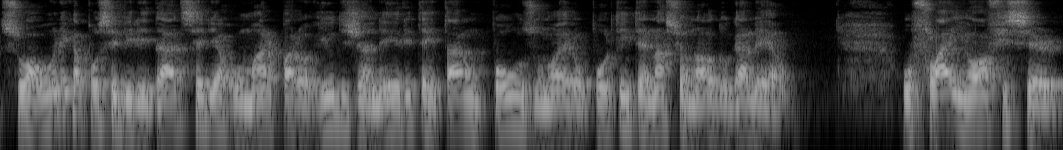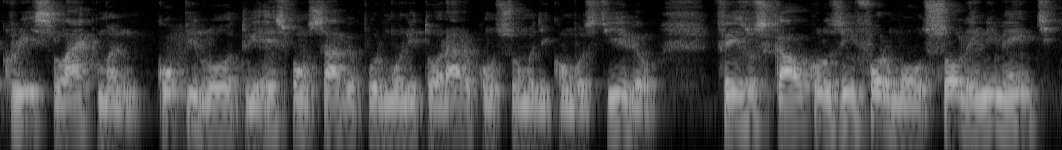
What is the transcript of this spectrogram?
sua única possibilidade seria rumar para o Rio de Janeiro e tentar um pouso no Aeroporto Internacional do Galeão. O Flying Officer Chris Lackman, copiloto e responsável por monitorar o consumo de combustível, fez os cálculos e informou solenemente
